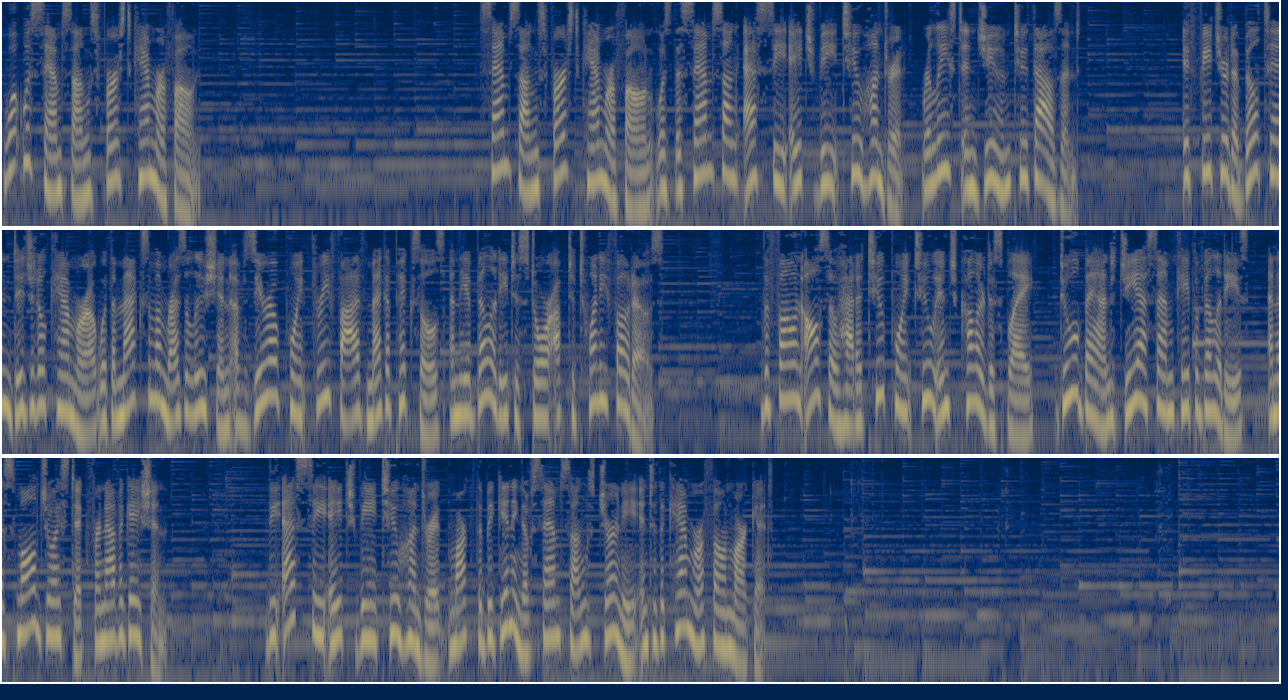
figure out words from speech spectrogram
What was Samsung's first camera phone? Samsung's first camera phone was the Samsung SCHV200, released in June 2000. It featured a built-in digital camera with a maximum resolution of 0.35 megapixels and the ability to store up to 20 photos. The phone also had a 2.2-inch color display, dual-band GSM capabilities, and a small joystick for navigation. The SCHV200 marked the beginning of Samsung's journey into the camera phone market.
